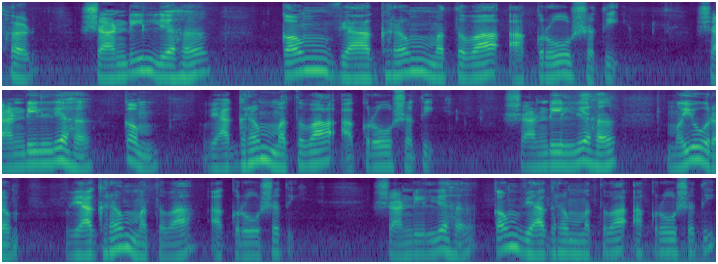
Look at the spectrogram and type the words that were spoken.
थर्ड शाण्डिल्यः कं व्याघ्रं मत्वा आक्रोशति। शाण्डिल्यः कं व्याघ्रं मत्वा आक्रोशति। शाण्डिल्यः मयूरं व्याघ्रं मत्वा आक्रोशति। शाण्डिल्यः कं व्याघ्रं मत्वा आक्रोशति।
